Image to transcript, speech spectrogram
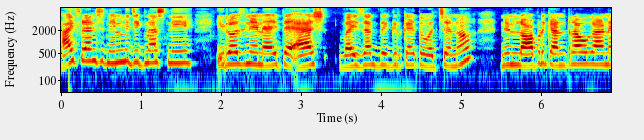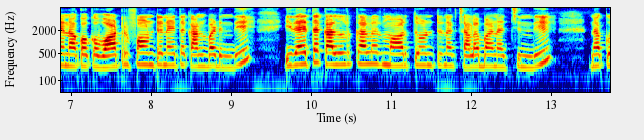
హాయ్ ఫ్రెండ్స్ నేను మీ జిజ్ఞాస్ని. ఈరోజు నేనైతే యాష్ వైజాగ్ దగ్గరికి అయితే వచ్చాను. నేను లోపలికి ఎంటర్ అవ్వగానే నాకు ఒక వాటర్ ఫౌంటైన్ అయితే కనబడింది. ఇదైతే కలర్ కలర్ మారుతూ ఉంటే నాకు చాలా బాగా నచ్చింది. నాకు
